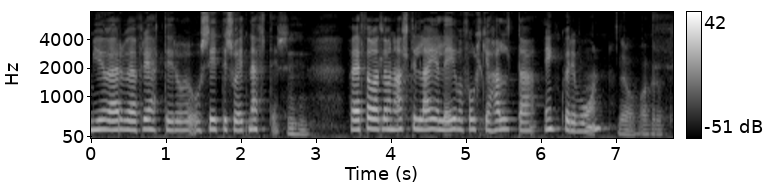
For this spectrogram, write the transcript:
mjög erfiða fréttir og, og sitir svo einn eftir. Mhm. Það er þá allavega allt í lægi að leifa fólki að halda einhverju von. Já, akkurat.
